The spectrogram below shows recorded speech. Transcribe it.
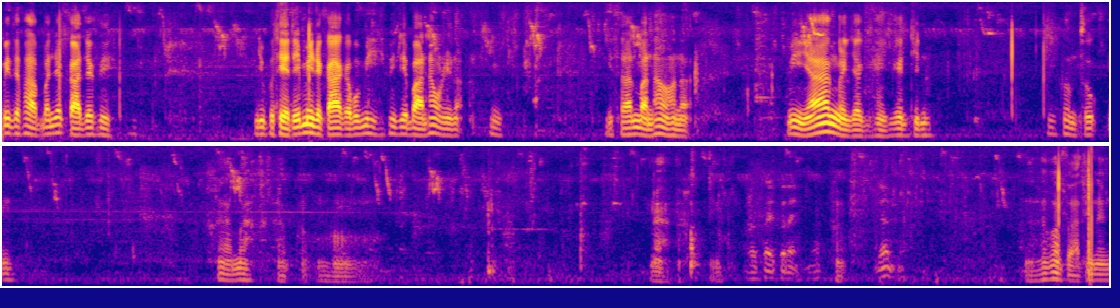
มีแต่ภาพบรรยากาศจังซี่อยู่ประเทศที่มีแต่กากับบ่มีมีแต่บ้านเฮานี่ละมีสานบ้านเฮาหั่นน่ะมีหยังก็อยากให้กันกินมีความสุขมามาครับ นะเอาใส่ตัวไหนนะเดี๋ยวแล้วความสะอาดทีหนึง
